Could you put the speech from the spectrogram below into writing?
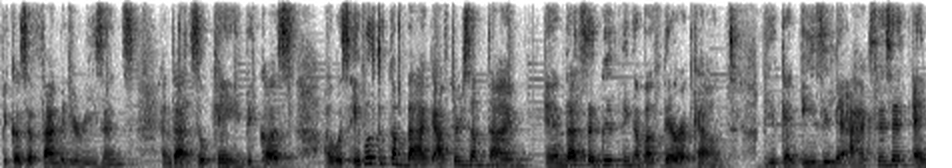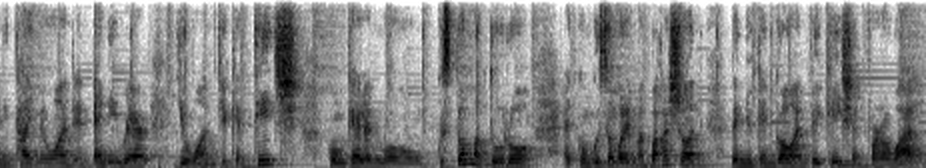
because of family reasons. And that's okay because I was able to come back after some time. And that's a good thing about their account. You can easily access it anytime you want and anywhere you want. You can teach kung kailan mo gustong magturo at kung gusto mo rin magbakasyon, then you can go on vacation for a while.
